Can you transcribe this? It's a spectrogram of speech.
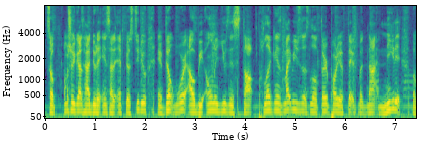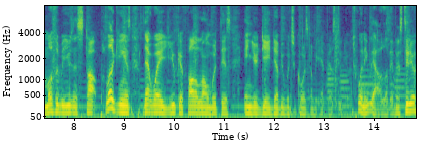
So I'm going to show you guys how to do that inside of FL Studio. And don't worry, I'll be only using stock plugins. Might be using this little third party effects, but not needed. But mostly be using stock plugins. That way you can follow along with this in your DAW, which of course is gonna be FL Studio 20. We all love FL Studio.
